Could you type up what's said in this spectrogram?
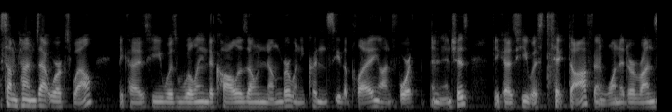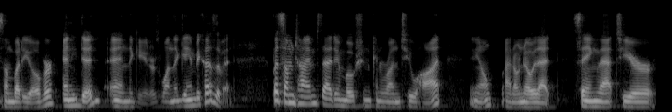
Sometimes that works well because he was willing to call his own number when he couldn't see the play on fourth and inches because he was ticked off and wanted to run somebody over, and he did, and the Gators won the game because of it. But sometimes that emotion can run too hot. You know, I don't know that saying that to your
